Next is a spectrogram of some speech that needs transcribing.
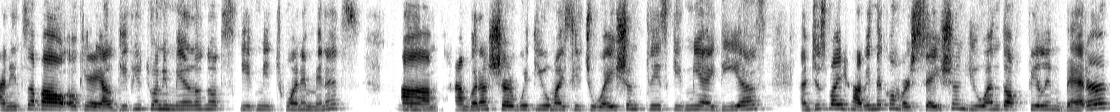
and it's about okay i'll give you 20 minutes give me 20 minutes mm-hmm. um, i'm going to share with you my situation please give me ideas and just by having the conversation you end up feeling better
